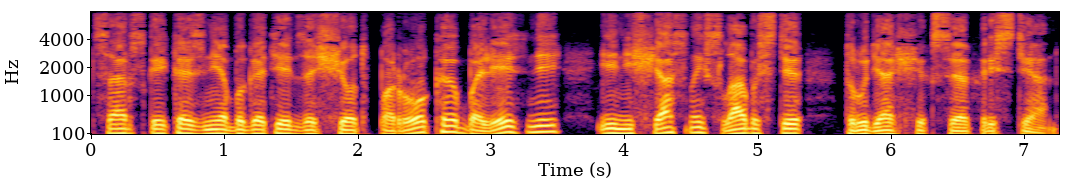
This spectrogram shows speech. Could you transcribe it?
царской казне богатеть за счет порока, болезней и несчастной слабости трудящихся христиан.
